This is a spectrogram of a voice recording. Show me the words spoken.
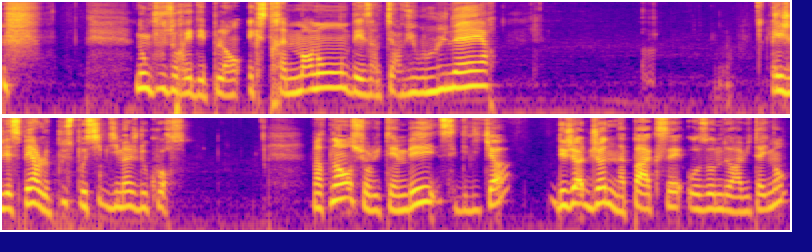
Donc vous aurez des plans extrêmement longs, des interviews lunaires, et je l'espère le plus possible d'images de course. Maintenant, sur l'UTMB, c'est délicat. Déjà, John n'a pas accès aux zones de ravitaillement.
